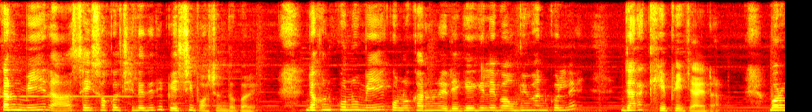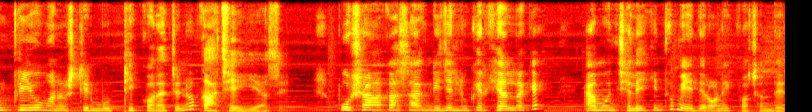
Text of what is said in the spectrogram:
কারণ মেয়েরা সেই সকল ছেলেদেরই বেশি পছন্দ করে। যখন কোনো মেয়ে কোনো কারণে রেগে গেলে বা অভিমান করলে, যারা খেপে যায় না। বরং প্রিয় মানুষটির মুড ঠিক করার জন্য কাছে এগিয়ে আসে। পোশাক আশাক নিজের লুকের খেয়াল রাখে, এমন ছেলেই কিন্তু মেয়েদের অনেক পছন্দের।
